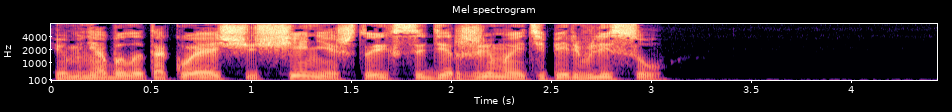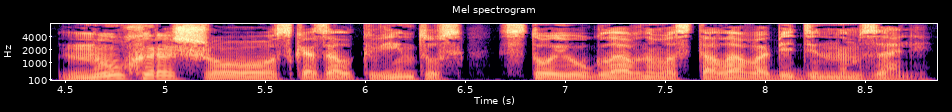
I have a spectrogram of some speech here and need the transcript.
и у меня было такое ощущение, что их содержимое теперь в лесу. «Ну, хорошо», — сказал Квинтус, стоя у главного стола в обеденном зале.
